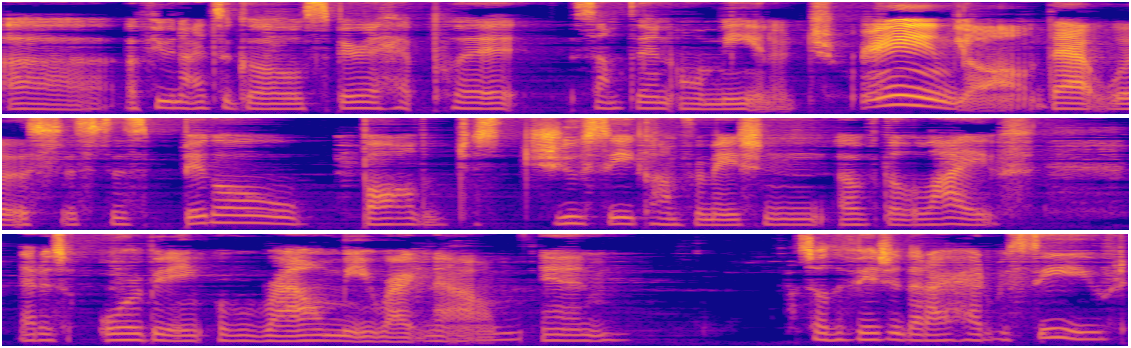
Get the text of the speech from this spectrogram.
Uh, a few nights ago, Spirit had put something on me in a dream, y'all. That was just this big old ball of just juicy confirmation of the life that is orbiting around me right now. And so the vision that I had received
